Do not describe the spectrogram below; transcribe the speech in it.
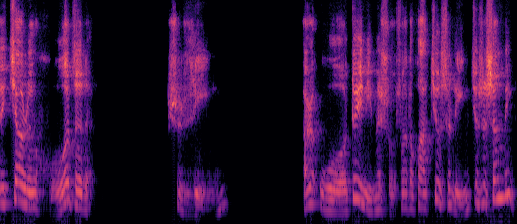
所以叫人活着的是灵。而我对你们所说的话就是灵，就是生命。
